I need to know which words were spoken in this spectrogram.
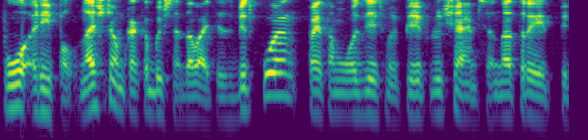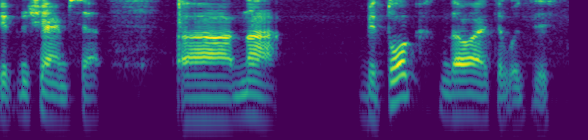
по Ripple. Начнем, как обычно, давайте с биткоин. Поэтому вот здесь мы переключаемся на трейд, переключаемся э, на биток. Давайте вот здесь.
